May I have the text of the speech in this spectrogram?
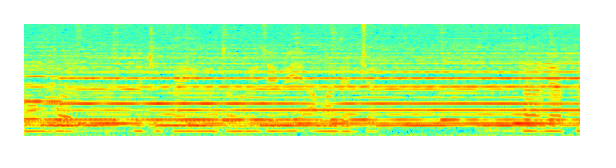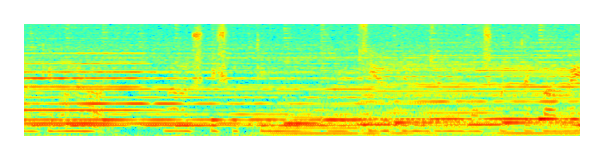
মঙ্গল দুটি পায়ের মতো হয়ে যাবে আমাদের জন্য। তাহলে আপনার কি মনে হয়, মানুষ কি সত্যি চিরদিনের জন্য বাস করতে পারবে?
